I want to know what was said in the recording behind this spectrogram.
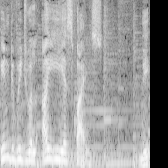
individual IES files. The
